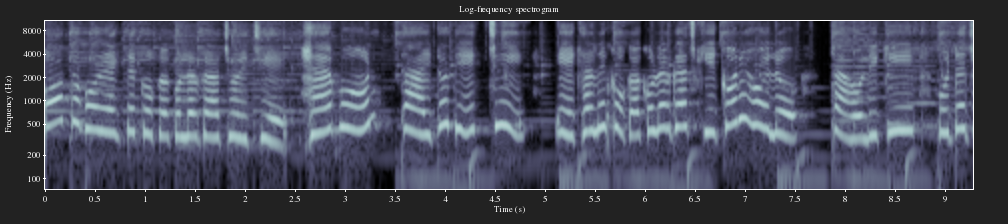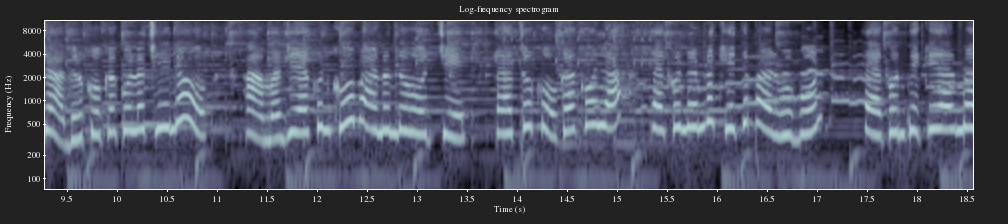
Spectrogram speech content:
কত বড় একটা কোকা কোলার গাছ হয়েছে। হ্যাঁ বোন, তাই তো দেখছি। এখানে কোকা কোলার গাছ কি করে হলো? তাহলে কি ওটা জাদুর কোকা কোলা ছিল? আমার যে এখন খুব আনন্দ হচ্ছে। এত কোকা কোলা এখন আমরা খেতে পারব বোন। এখন থেকে আর মা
